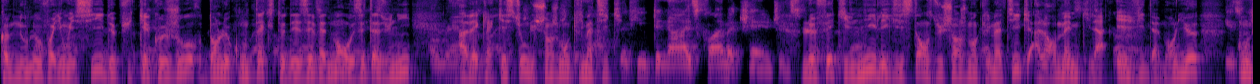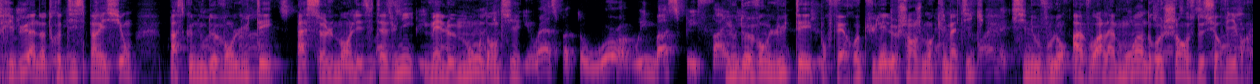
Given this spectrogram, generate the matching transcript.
comme nous le voyons ici depuis quelques jours, dans le contexte des événements aux États-Unis, avec la question du changement climatique. Le fait qu'il nie l'existence du changement climatique, alors même qu'il a évidemment lieu, contribue à notre disparition, parce que nous devons lutter, pas seulement les États-Unis, mais le monde entier. Nous devons lutter pour faire reculer le changement climatique si nous voulons avoir la moindre chance de survivre.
